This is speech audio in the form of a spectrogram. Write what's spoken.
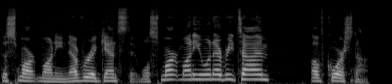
the smart money, never against it. Will smart money win every time? Of course not.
